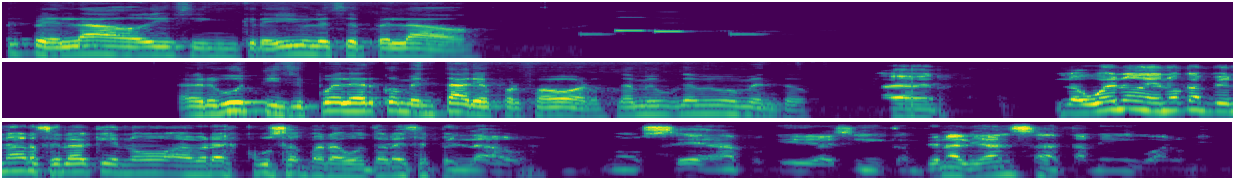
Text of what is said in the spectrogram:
Ese pelado, dice, increíble ese pelado. A ver, Guti, si puede leer comentarios, por favor. Dame, dame un momento. A ver, lo bueno de no campeonar será que no habrá excusa para votar a ese pelado. No sé, ¿ah? porque si campeona Alianza también igual lo mismo.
